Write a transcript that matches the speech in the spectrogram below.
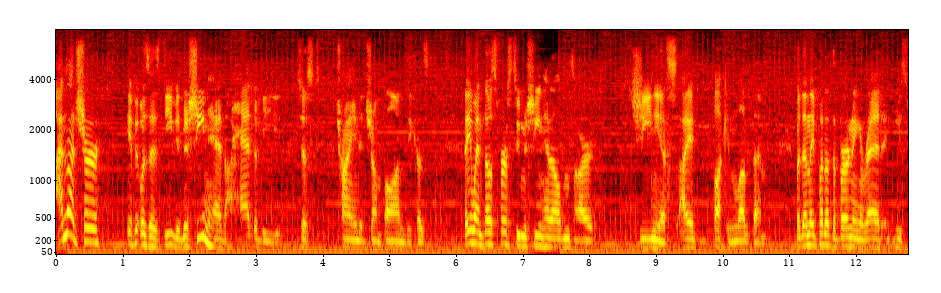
I'm not sure if it was as devious. Machine Head had to be just trying to jump on because they went. Those first two Machine Head albums are genius. I fucking love them. But then they put out the Burning Red, and he's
